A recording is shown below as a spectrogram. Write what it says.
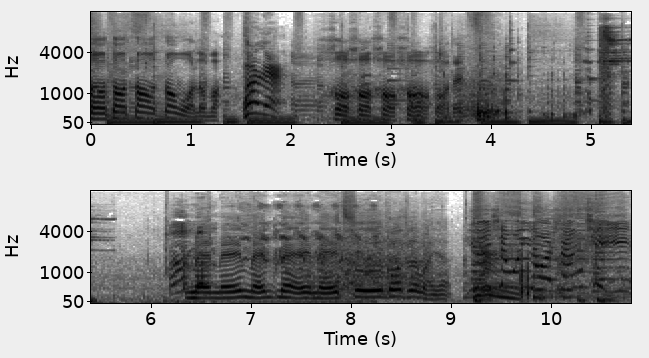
到到到到我了吧？快点！好好好好好的。没没没没没吃过这玩意儿。越想我越生气。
